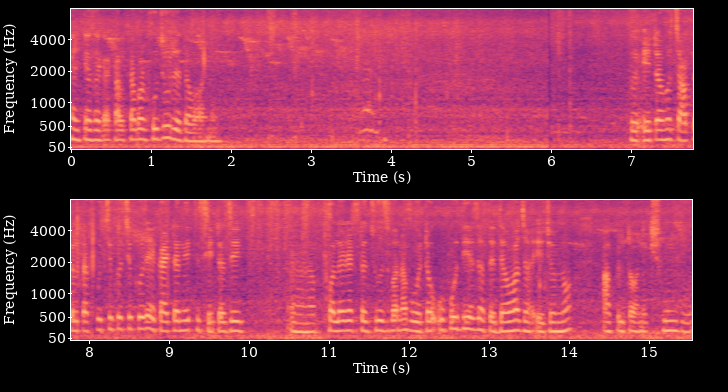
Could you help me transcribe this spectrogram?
থাকে জায়গা, কালকে আবার হুজুরে দেওয়া হয় তো এটা হচ্ছে আপেলটা কুচি কুচি করে কাইটা নিতেছি এটা যে ফলের একটা জুস বানাবো এটা উপর দিয়ে যাতে দেওয়া যায় এই জন্য আপেলটা অনেক সুন্দর।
